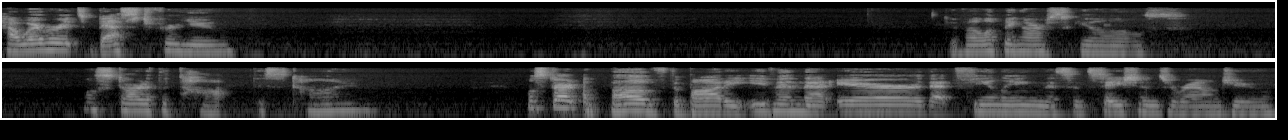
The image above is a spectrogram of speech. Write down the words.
however it's best for you. Developing our skills. We'll start at the top this time. We'll start above the body, even that air, that feeling, the sensations around you.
